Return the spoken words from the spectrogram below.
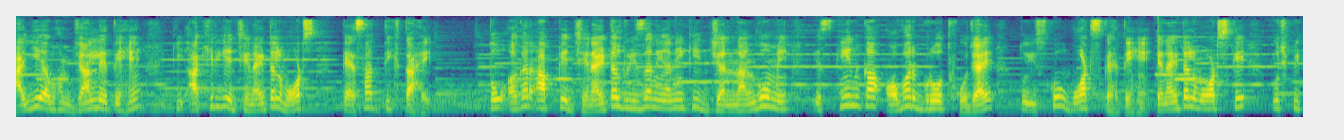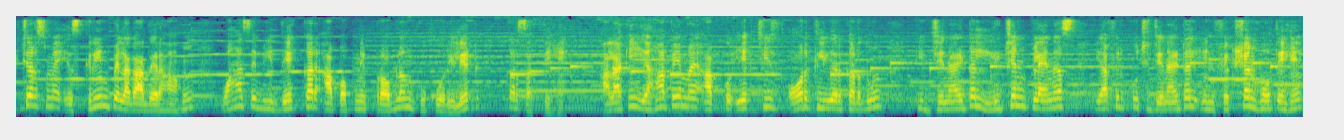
आइए अब हम जान लेते हैं कि आखिर ये जेनाइटल वॉट्स कैसा दिखता है। तो अगर आपके जेनाइटल रीजन यानी कि जन्नांगों में स्किन का ओवर ग्रोथ हो जाए तो इसको वॉट्स कहते हैं। जेनाइटल वॉट्स के कुछ पिक्चर्स मैं स्क्रीन पे लगा दे रहा हूँ, वहाँ से भी देखकर आप अपने प्रॉब्लम को कोरिलेट कर सकते हैं। हालाँकि यहाँ पे मैं आपको एक चीज़ और क्लियर कर दूँ कि जेनाइटल लिचन प्लेनस या फिर कुछ जेनाइटल इन्फेक्शन होते हैं,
